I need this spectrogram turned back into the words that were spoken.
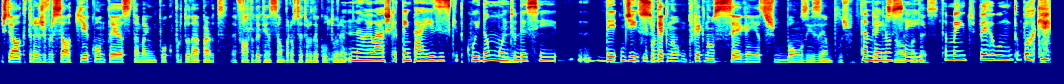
isto é algo transversal que acontece também um pouco por toda a parte, a falta de atenção para o setor da cultura. Não, eu acho que tem países que cuidam muito uhum. desse, de, disso. E porquê é, que não, porquê é que não se seguem esses bons exemplos? Também não, não sei. Acontece? Também te pergunto, porque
